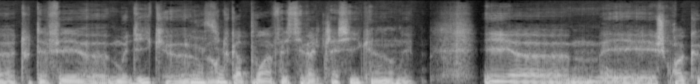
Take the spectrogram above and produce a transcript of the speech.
euh, tout à fait euh, modiques, euh, en sûr. tout cas pour un festival classique. Hein, on est... et, euh, et je crois que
